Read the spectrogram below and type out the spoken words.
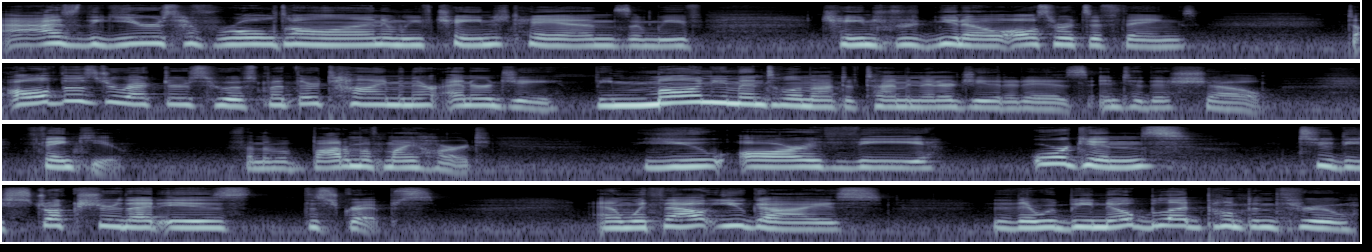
as the years have rolled on and we've changed hands and we've changed, you know, all sorts of things. To all of those directors who have spent their time and their energy, the monumental amount of time and energy that it is, into this show, thank you from the bottom of my heart. You are the organs to the structure that is the scripts. And without you guys, there would be no blood pumping through.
